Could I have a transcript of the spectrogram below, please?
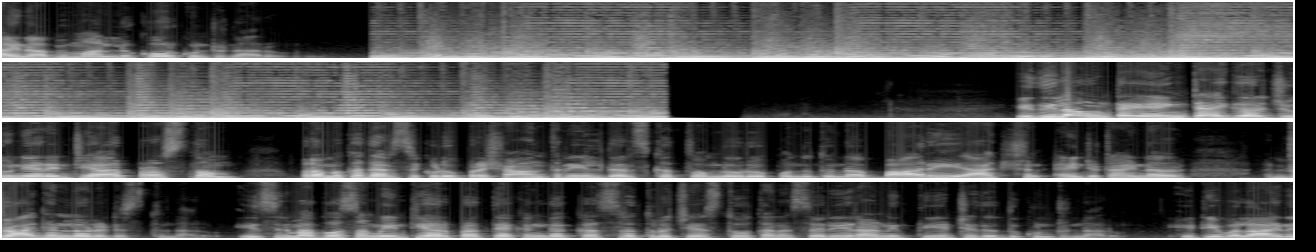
ఆయన అభిమానులు కోరుకుంటున్నారు. ఇదిలా ఉంటే యంగ్ టైగర్ జూనియర్ ఎన్టీఆర్ ప్రస్తుతం ప్రముఖ దర్శకుడు ప్రశాంత్ నీల్ దర్శకత్వంలో రూపొందుతున్న భారీ యాక్షన్ ఎంటర్టైనర్ డ్రాగన్లో నటిస్తున్నారు. ఈ సినిమా కోసం ఎన్టీఆర్ ప్రత్యేకంగా కసరత్తులు చేస్తూ తన శరీరాన్ని తీర్చిదిద్దుకుంటున్నారు. ఇటీవల ఆయన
